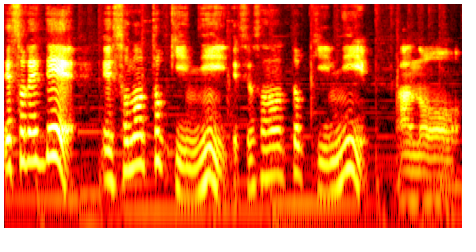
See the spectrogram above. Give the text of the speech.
で、それで、えー、その時にですよ、その時に、あの、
